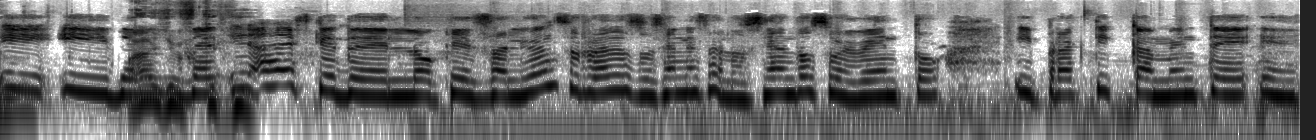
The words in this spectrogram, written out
Y, ah, ah, es que de lo que salió en sus redes sociales anunciando su evento y prácticamente eh,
